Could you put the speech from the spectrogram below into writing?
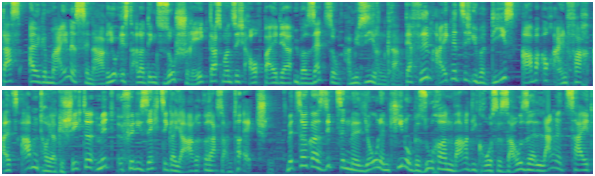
Das allgemeine Szenario ist allerdings so schräg, dass man sich auch bei der Übersetzung amüsieren kann. Der Film eignet sich überdies aber auch einfach als Abenteuergeschichte mit für die 60er Jahre rasanter Action. Mit circa 17 Millionen Kinobesuchern war die große Sause lange Zeit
